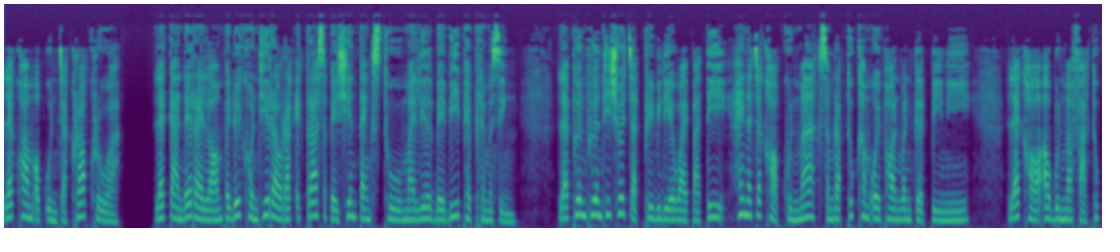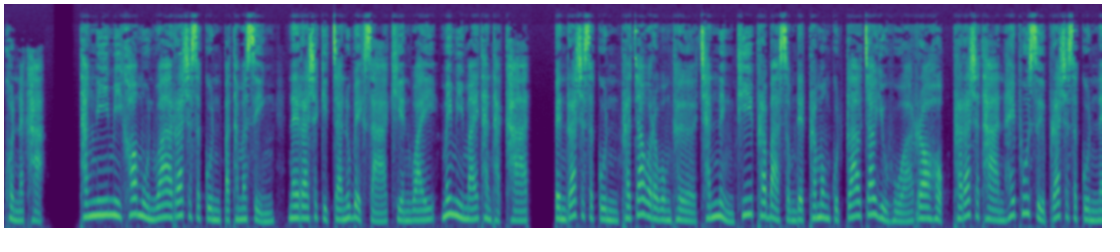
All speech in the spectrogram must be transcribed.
และความอบอุ่นจากครอบครัว และการได้รายล้อมไปด้วยคนที่เรารัก Extra Special Thanks to my little baby p e p r m a s i n g และเพื่อนๆที่ช่วยจัด Pre DIY Party ให้นะจะขอบคุณมากสำหรับทุกคำอวยพรวันเกิดปีนี้ และขอเอาบุญมาฝากทุกคนนะคะ ทั้งนี้มีข้อมูลว่าราชสกุลปัทมสิงห์ในราชกิจจานุเบกษาเขียนไว้ไม่มีไม้ทันถักคาดเป็นราชสกุลพระเจ้าวรวงเธอ ชั้นหนึ่งที่พระบาทสมเด็จพระมงกุฎเกล้าเจ้าอยู่หัวรอหกพระราชทานให้ผู้สืบราชสกุลใน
